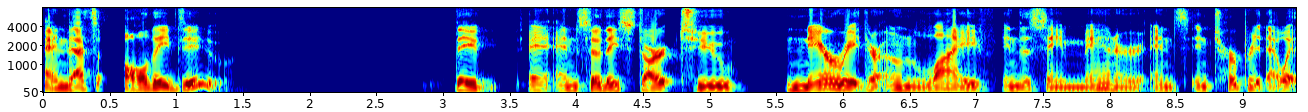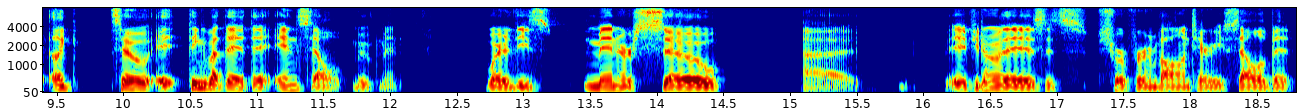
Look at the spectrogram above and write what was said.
and that's all they do. They and, and so they start to narrate their own life in the same manner and interpret it that way. Like so, it, think about the the incel movement, where these men are so. Uh, if you don't know what that is, it's short for involuntary celibate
